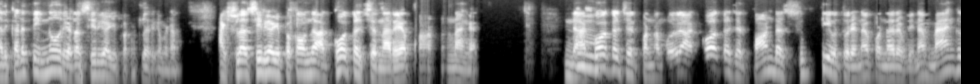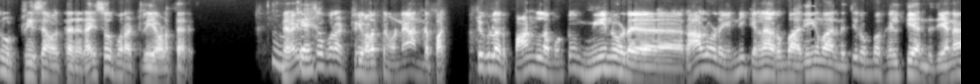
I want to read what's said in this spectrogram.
அதுக்கடுத்து இன்னொரு இடம் சீர்காழி பக்கத்துல இருக்கு மேடம் ஆக்சுவலா சீர்காழி பக்கம் வந்து அக்வா கல்ச்சர் நிறைய பண்ணாங்க. இந்த. அக்வா கல்ச்சர் பண்ணும்போது அக்வா கல்ச்சர் பாண்டை சுத்தி ஒருத்தர் என்ன பண்ணாரு அப்படின்னா மேங்க்ரோவ் ட்ரீஸா வளர்த்தாரு ரைசோபோரா ட்ரீ வளர்த்தாரு. இந்த ரைசோபோரா ட்ரீ வளர்த்த உடனே அந்த பர்டிகுலர் பாண்ட்ல மட்டும் மீனோட ராலோட எண்ணிக்கை எல்லாம் ரொம்ப அதிகமா இருந்துச்சு ரொம்ப ஹெல்த்தியா இருந்துச்சு. ஏன்னா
